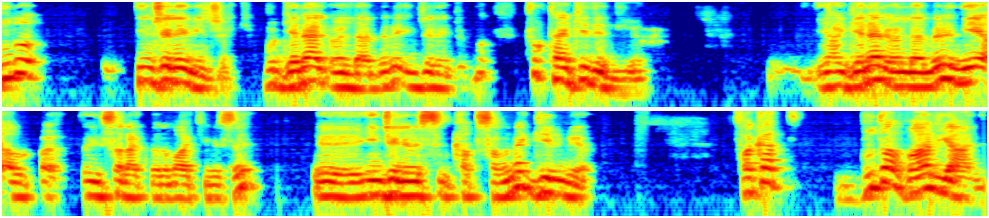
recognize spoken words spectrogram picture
bunu incelemeyecek. Bu genel önlemleri incelemeyecek. Bu çok tenkit ediliyor. Yani genel önlemleri niye Avrupa İnsan Hakları Mahkemesi e, incelemesinin kapsamına girmiyor. Fakat bu da var yani.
